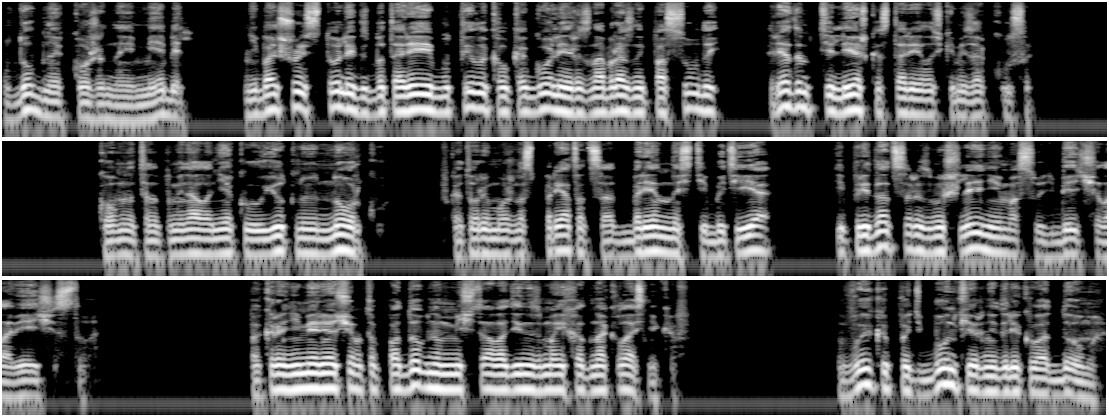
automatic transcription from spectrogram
удобная кожаная мебель, небольшой столик с батареей бутылок алкоголя и разнообразной посудой, рядом тележка с тарелочками закусок. Комната напоминала некую уютную норку, в которой можно спрятаться от бренности бытия и предаться размышлениям о судьбе человечества. По крайней мере, о чем-то подобном мечтал один из моих одноклассников. Выкопать бункер недалеко от дома,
